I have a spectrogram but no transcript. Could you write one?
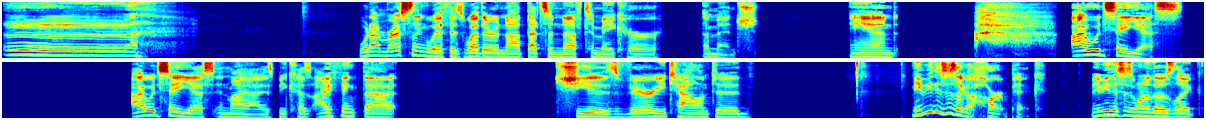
uh what I'm wrestling with is whether or not that's enough to make her a mensch, and I would say yes. I would say yes in my eyes because I think that she is very talented. Maybe this is like a heart pick. Maybe this is one of those like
